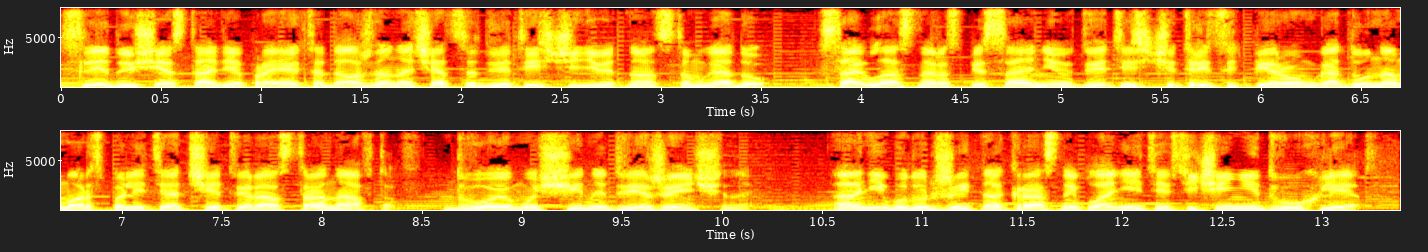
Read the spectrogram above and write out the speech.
Следующая стадия проекта должна начаться в 2019 году. Согласно расписанию, в 2031 году на Марс полетят четверо астронавтов – двое мужчин и две женщины. Они будут жить на Красной планете в течение двух лет –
